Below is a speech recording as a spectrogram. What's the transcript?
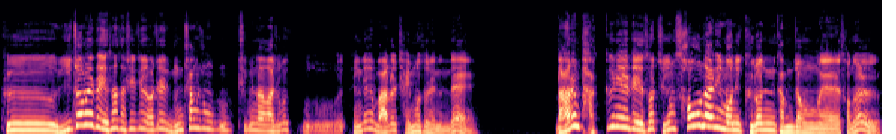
그이 점에 대해서 사실 이제 어제 윤창중 팀이 나가지고 어, 굉장히 말을 잘못을 했는데 나는 박근혜에 대해서 지금 서운하니 뭐니 그런 감정의 선을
